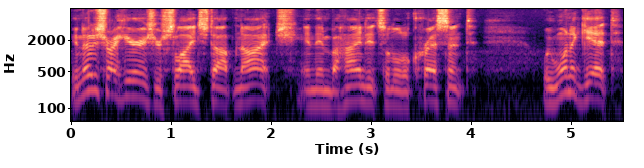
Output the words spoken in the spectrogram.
You'll notice right here is your slide stop notch, and then behind it's a little crescent. We want to get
